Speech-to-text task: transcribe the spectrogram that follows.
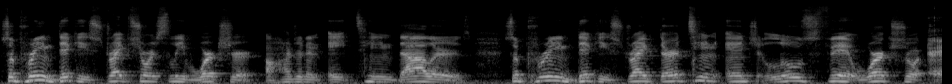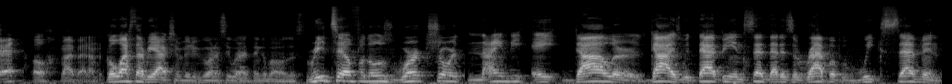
Supreme Dickies striped short sleeve work shirt $118. Supreme Dickies striped 13 inch loose fit work short. Eh? Oh, my bad. I'm... Go watch that reaction video if you want to see what I think about all this. Retail for those work shorts, $98. Guys, with that being said, that is a wrap up of week seven.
